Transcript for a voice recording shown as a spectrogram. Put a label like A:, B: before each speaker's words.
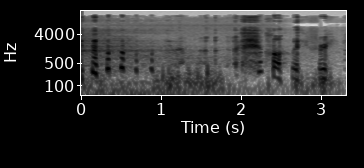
A: Holy freak.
